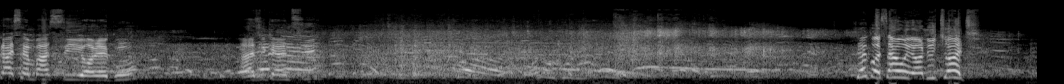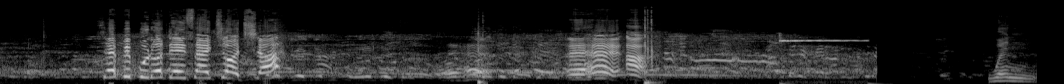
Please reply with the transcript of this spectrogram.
Christ Embassy Oregun, as you can see. Ṣé kò sáwọn èèyàn ní church? Ṣé people no dey inside church ṣá? When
